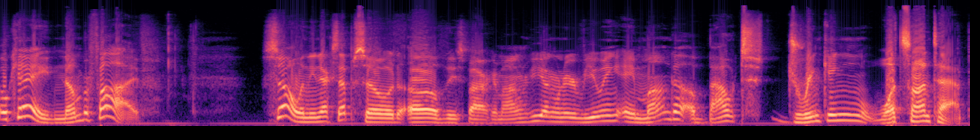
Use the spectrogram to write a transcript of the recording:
Okay, number five. So, in the next episode of the Spark and Manga Review, I'm going to be reviewing a manga about drinking what's on tap.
